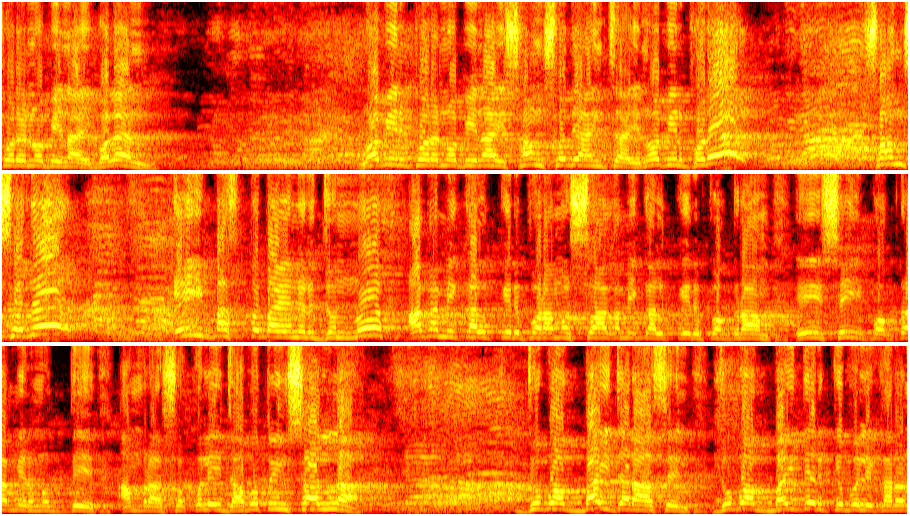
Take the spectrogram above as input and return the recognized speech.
পরে নবী নাই, বলেন। নবীর পরে নবী নাই, সংসদে আইন চাই, নবীর পরে সংসদে এই বাস্তবায়নের জন্য আগামীকালকের পরামর্শ, আগামীকালকের প্রোগ্রাম, এই সেই প্রোগ্রামের মধ্যে আমরা সকলেই যাব তো ইনশাআল্লাহ। যুবক ভাই যারা আছেন, যুবক ভাইদেরকে বলি, কারণ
